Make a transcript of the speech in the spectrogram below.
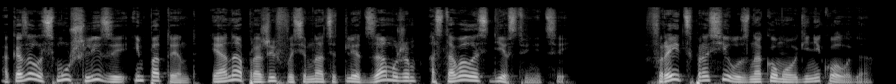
Оказалось, муж Лизы импотент, и она, прожив 18 лет замужем, оставалась девственницей. Фрейд спросил у знакомого гинеколога,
